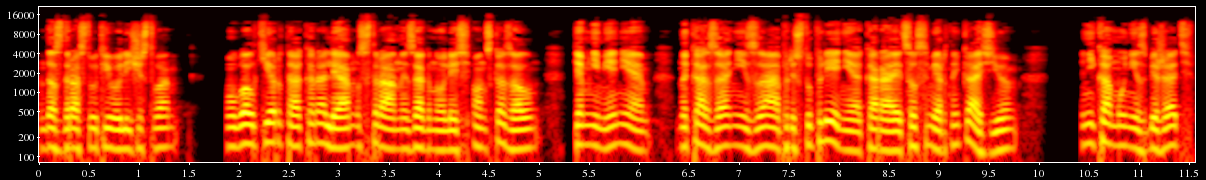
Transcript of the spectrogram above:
Да здравствует его величество!» Уголки рта короля странно загнулись. Он сказал, «Тем не менее, наказание за преступление карается смертной казнью. Никому не избежать».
